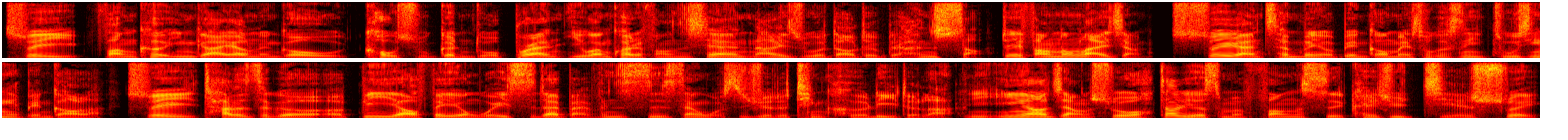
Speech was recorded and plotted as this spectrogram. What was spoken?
所以房客应该要能够扣除更多，不然一万块的房子现在哪里租得到，对不对？很少。对房东来讲，虽然成本有变高，没错，可是你租金也变高了，所以他的这个呃必要费用维持在百分之四十三，我是觉得挺合理的啦。你硬要讲说，到底有什么方式可以去节税，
